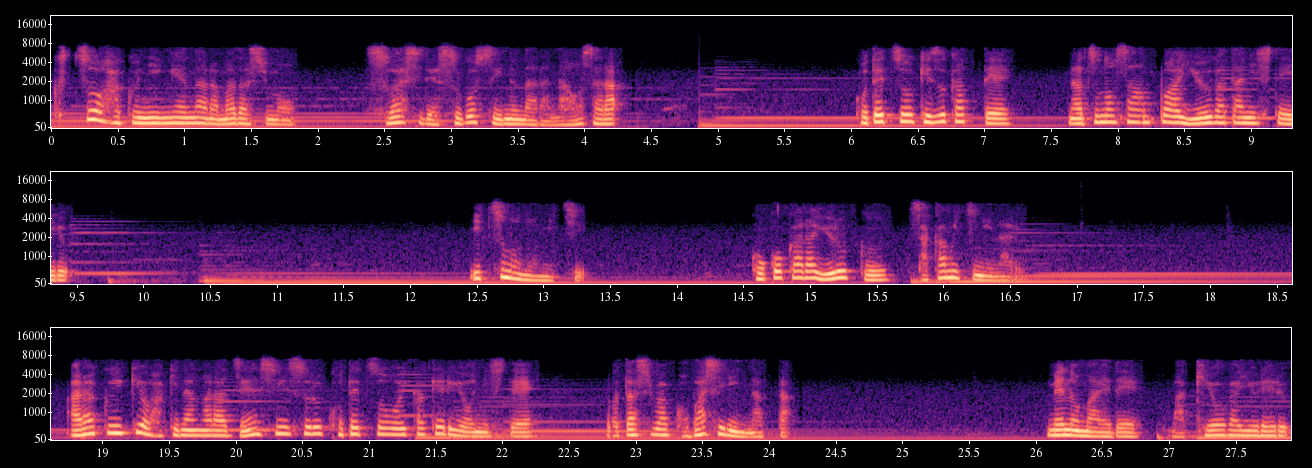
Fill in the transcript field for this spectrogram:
靴を履く人間ならまだしも、素足で過ごす犬ならなおさら。虎鉄を気遣って、夏の散歩は夕方にしている。いつもの道。ここからゆるく坂道になる。荒く息を吐きながら前進する虎鉄を追いかけるようにして、私は小走りになった。目の前で薪尾が揺れる。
